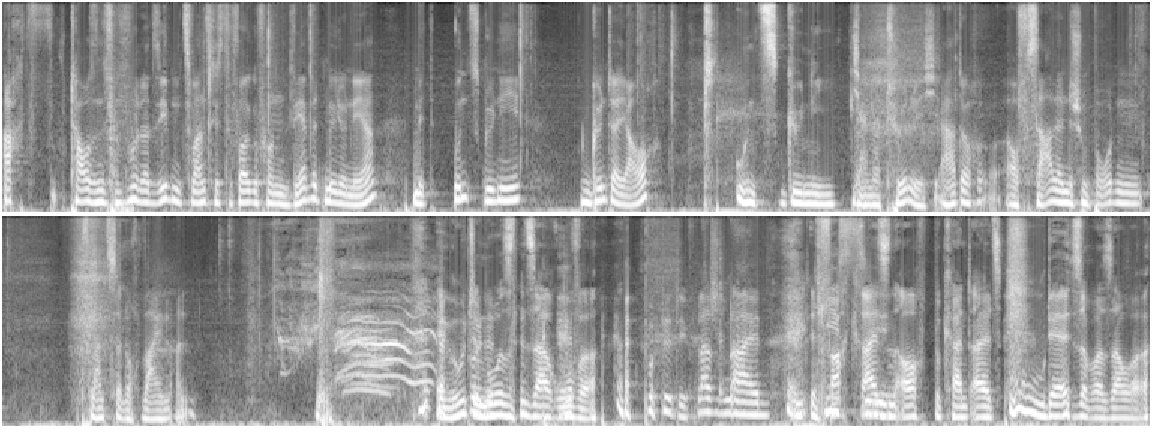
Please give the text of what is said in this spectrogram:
8527. Folge von Wer wird Millionär mit uns Güni Günther Jauch. Uns Günni. Ja, natürlich. Er hat doch auf saarländischem Boden pflanzt er doch Wein an. Der gute Mosel Saarhofer. Buddelt die Flaschen ein. In, in Fachkreisen sie. auch bekannt als, uh, der ist aber sauer.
